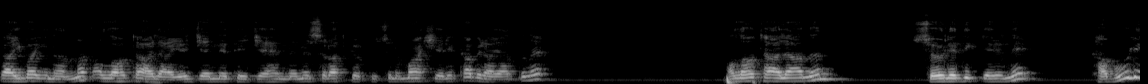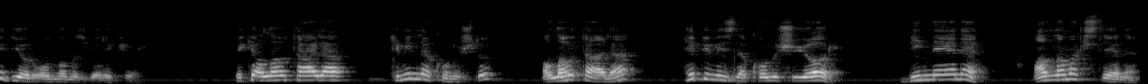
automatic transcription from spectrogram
gayba inanmak, Allahu Teala'yı, cenneti, cehennemi, sırat köprüsünü, mahşeri, kabir hayatını Allahu Teala'nın söylediklerini kabul ediyor olmamız gerekiyor. Peki Allahu Teala kiminle konuştu? Allahu Teala hepimizle konuşuyor. Dinleyene, anlamak isteyene.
